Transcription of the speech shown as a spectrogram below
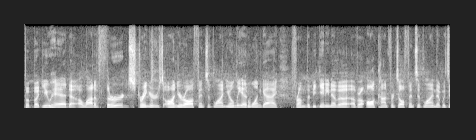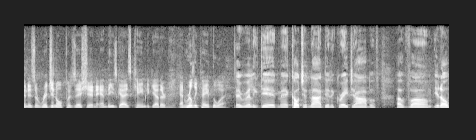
but but you had a lot of third stringers on your offensive line. You only had one guy from the beginning of a of an all conference offensive line that was in his original position, and these guys came together mm-hmm. and really paved the way. They really did, man. Coach Anad did a great job of of um, you know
